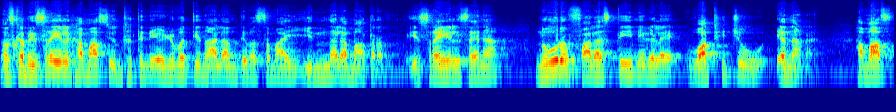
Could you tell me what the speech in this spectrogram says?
നമസ്കാരം. ഇസ്രായേൽ ഹമാസ് യുദ്ധത്തിന്റെ എഴുപത്തിനാലാം ദിവസമായി ഇന്നലെ മാത്രം ഇസ്രായേൽ സേന നൂറ് ഫലസ്തീനികളെ വധിച്ചു എന്നാണ് ഹമാസ്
